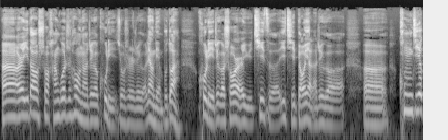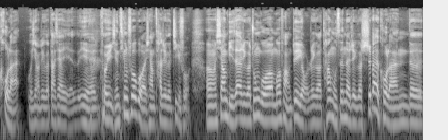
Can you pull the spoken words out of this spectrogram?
呃，而一到首韩国之后呢，这个库里就是这个亮点不断。库里这个首尔与妻子一起表演了这个呃空接扣篮。我想这个大家也也都已经听说过，像他这个技术，嗯，相比在这个中国模仿队友这个汤姆森的这个失败扣篮的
